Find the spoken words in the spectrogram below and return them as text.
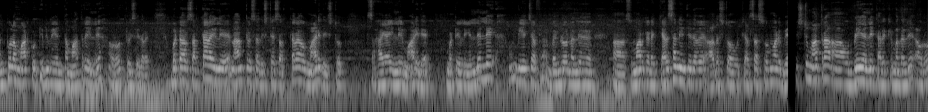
ಅನುಕೂಲ ಮಾಡಿಕೊಟ್ಟಿದ್ವಿ ಅಂತ ಮಾತ್ರ ಇಲ್ಲಿ ಅವರು ತಿಳಿಸಿದ್ದಾರೆ. ಬಟ್ ಅವ್ರ ಸರ್ಕಾರ ಇಲ್ಲಿ, ನಾನು ತಿಳಿಸೋದಿಷ್ಟೇ, ಸರ್ಕಾರ ಅವ್ರು ಮಾಡಿದೆ ಇಷ್ಟು ಸಹಾಯ ಇಲ್ಲಿ ಮಾಡಿದೆ. ಬಟ್ ಇಲ್ಲಿ ಎಲ್ಲೆಲ್ಲಿ ಬಿ ಎಚ್ ಎಫ್ ಬೆಂಗಳೂರಿನಲ್ಲಿ ಸುಮಾರು ಕಡೆ ಕೆಲಸ ನಿಂತಿದ್ದಾವೆ ಆದಷ್ಟು ಅವು ಕೆಲಸ ಶುರು ಮಾಡಿ ಇಷ್ಟು ಮಾತ್ರ ಹುಬ್ಳಿಯಲ್ಲಿ ಕಾರ್ಯಕ್ರಮದಲ್ಲಿ ಅವರು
